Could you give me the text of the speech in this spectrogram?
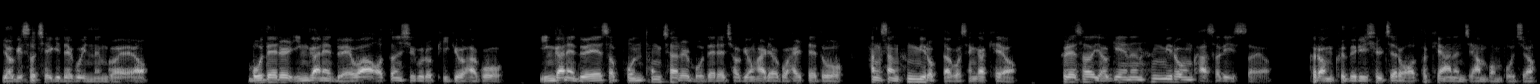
여기서 제기되고 있는 거예요. 모델을 인간의 뇌와 어떤 식으로 비교하고 인간의 뇌에서 본 통찰을 모델에 적용하려고 할 때도 항상 흥미롭다고 생각해요. 그래서 여기에는 흥미로운 가설이 있어요. 그럼 그들이 실제로 어떻게 하는지 한번 보죠.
